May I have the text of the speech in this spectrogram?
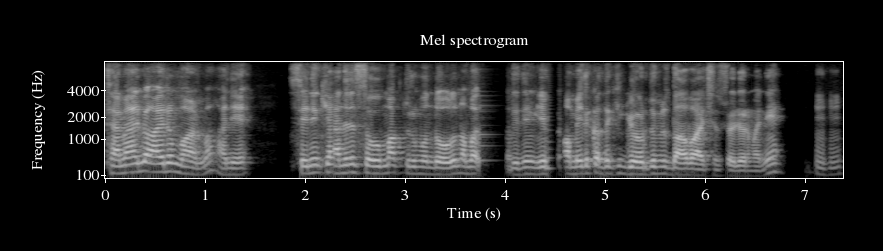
temel bir ayrım var mı? Hani senin kendini savunmak durumunda olun ama dediğim gibi Amerika'daki gördüğümüz dava için söylüyorum hani. Hı hı.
